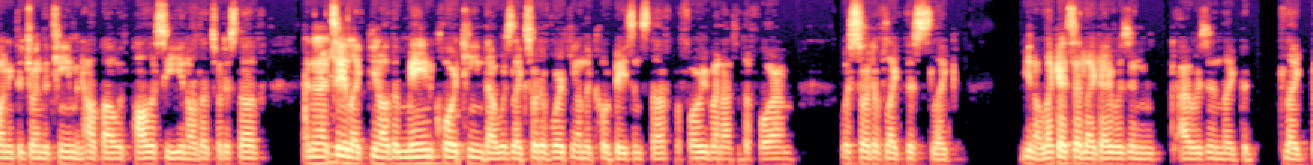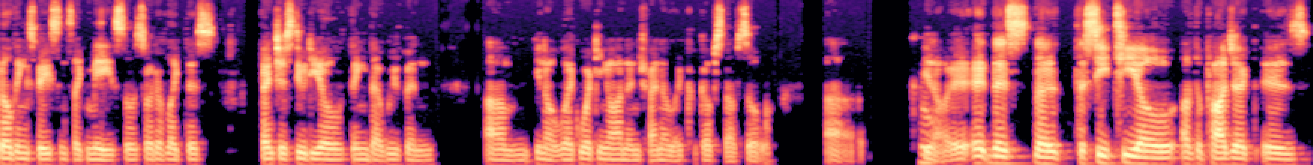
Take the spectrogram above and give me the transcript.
wanting to join the team and help out with policy and all that sort of stuff. And then I'd say like you know the main core team that was like sort of working on the code base and stuff before we went onto the forum was sort of like this like you know like I said like I was in I was in like the like building space since like May, so sort of like this venture studio thing that we've been um you know like working on and trying to like cook up stuff so uh Cool. you know it, it, this the the cto of the project is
